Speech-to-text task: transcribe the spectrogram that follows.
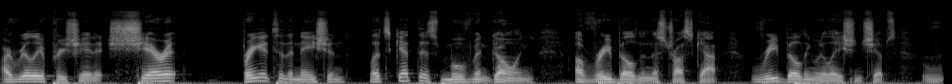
I really appreciate it. Share it, bring it to the nation. Let's get this movement going of rebuilding this trust gap, rebuilding relationships, r-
